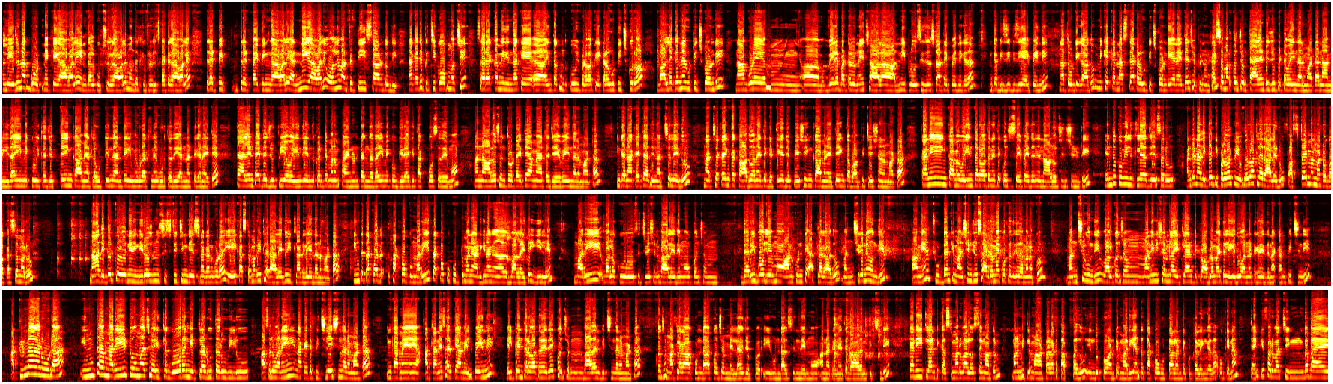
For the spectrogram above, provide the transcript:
లేదు నాకు బోట్ నెక్కే కావాలి వెనకాల కుక్సులు కావాలి ముందరికి ఫ్రిల్స్ కట్ కావాలి థ్రెడ్ పి థ్రెడ్ పైపింగ్ కావాలి అన్నీ కావాలి ఓన్లీ వన్ ఫిఫ్టీ ఇస్తా ఉంటుంది నాకైతే పిచ్చి కోపం వచ్చి సరే అక్క మీరు ఇందాక ఇంతకు ముందుకు ఇప్పటివరకు ఎక్కడ కుట్టించుకురో వాళ్ళ దగ్గరనే కుట్టించుకోండి నాకు కూడా వేరే బట్టలు ఉన్నాయి చాలా అన్ని ఇప్పుడు సీజన్ స్టార్ట్ అయిపోయింది కదా ఇంకా బిజీ బిజీ అయిపోయింది. నా తోటి కాదు మీకు ఎక్కడ నస్తే అక్కడ కుట్టించుకోండి అని అయితే చెప్పిన ఉంటాయి కస్టమర్ కొంచెం టాలెంట్ చూపెట్టబోయింది అనమాట నా మీద ఈమెకు ఇట్లా చెప్తే ఇంకా ఆమె అట్లా కుట్టింది అంటే ఈమె కూడా అట్లనే కుడుతుంది అయిపోతుంది అన్నట్టుగానైతే టాలెంట్ అయితే చూపియబోయింది. ఎందుకంటే మనం పైన ఉంటాం కదా ఈమెకు గిరాకీ తక్కువ వస్తుందేమో అన్న ఆలోచనతో అయితే ఆమె అట్లా చేయబోయింది అనమాట ఇంకా నాకైతే అది నచ్చలేదు. నచ్చక ఇంకా కాదు అని అయితే గట్టిగా చెప్పేసి ఇంకా ఆమెనైతే ఇంకా పంపించేసిన అనమాట కానీ ఇంకా ఆమె పోయిన తర్వాతనైతే కొంచెం సేపు అయితే నేను ఆలోచించింటి. ఎందుకు వీళ్ళు ఇట్లా చేశారు? అంటే నా దగ్గరికి ఇప్పటివరకు ఎవరు అట్లా రాలేరు ఫస్ట్ టైం అనమాట ఒక కస్టమరు నా దగ్గరకు నేను ఇన్ని రోజుల నుంచి స్టిచ్చింగ్ చేస్తున్నా కానీ కూడా ఏ కస్టమర్ ఇట్లా రాలేదు ఇట్లా అడగలేదు అనమాట ఇంత తక్కువ తక్కువకు మరీ తక్కువకు కుట్టుమని అడిగిన వాళ్ళైతే ఇయ్యలే. మరీ వాళ్ళకు సిచ్యువేషన్ బాగాలేదేమో కొంచెం గరీబోలేమో అనుకుంటే అట్లా కాదు. మంచిగానే ఉంది. ఆమె చూడ్డానికి మనిషిని చూసి అర్థమైపోతుంది కదా మనకు. మంచిగా ఉంది. వాళ్ళు కొంచెం మనీ విషయంలో ఎట్లాంటి ప్రాబ్లం అయితే లేదు అన్నట్టుగా అయితే నాకు అనిపించింది. అట్లున్నా కానీ కూడా ఇంత మరీ టూ మచ్ ఇట్లా ఘోరంగా ఎట్లా అడుగుతారు వీళ్ళు? అసలు అని నాకైతే పిచ్చిలేసింది అనమాట ఇంకా ఆమె అట్లా అనేసరికి ఆమె వెళ్ళిపోయింది. వెళ్ళిపోయిన తర్వాత అయితే కొంచెం బాధ అనిపించింది అనమాట కొంచెం అట్లా కాకుండా కొంచెం మెల్లగా చెప్ప ఉండాల్సిందేమో అన్నట్టుగానైతే బాధ అనిపించింది. కానీ ఇట్లాంటి కస్టమర్ వాళ్ళు వస్తే మాత్రం మనం ఇట్లా మాట్లాడక తప్పదు. ఎందుకు? అంటే మరీ అంత తక్కువ కుట్టాలంటే కుట్టలేం కదా. ఓకేనా? Thank you for watching bye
